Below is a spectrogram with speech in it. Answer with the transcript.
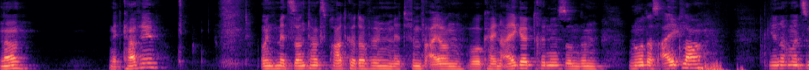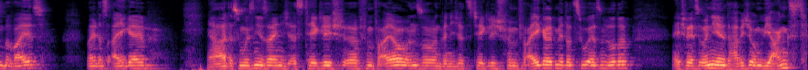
Na, mit Kaffee und mit Sonntagsbratkartoffeln mit fünf Eiern, wo kein Eigelb drin ist, sondern nur das Eiklar. Hier nochmal zum Beweis, weil das Eigelb, ja, das muss nicht sein. Ich esse täglich äh, fünf Eier und so. Und wenn ich jetzt täglich fünf Eigelb mit dazu essen würde, ich weiß auch nicht, da habe ich irgendwie Angst,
